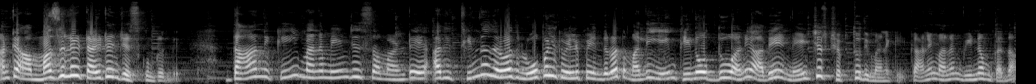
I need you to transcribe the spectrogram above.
అంటే ఆ మజిలే టైటన్ చేసుకుంటుంది. దానికి మనం ఏం చేస్తామంటే అది తిన్న తర్వాత లోపలికి వెళ్ళిపోయిన తర్వాత మళ్ళీ ఏం తినొద్దు అని అదే నేచర్ చెప్తుంది మనకి. కానీ మనం వినం కదా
